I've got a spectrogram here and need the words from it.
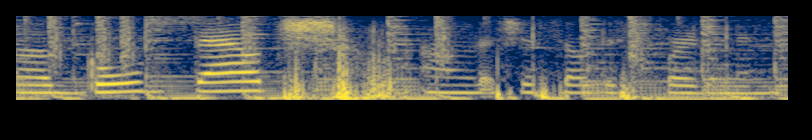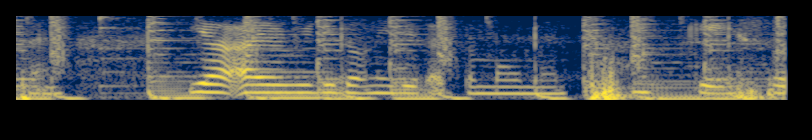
uh, gold pouch. Um, let's just sell this for the meantime. Yeah I really don't need it at the moment. Okay so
